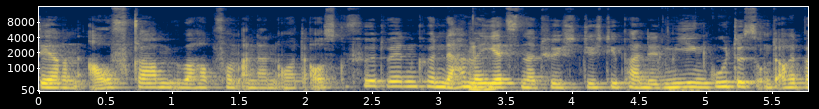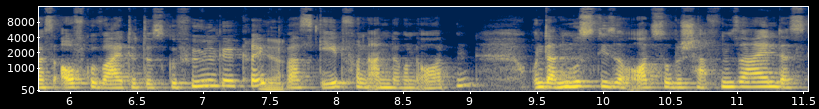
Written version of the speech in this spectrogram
deren Aufgaben überhaupt vom anderen Ort ausgeführt werden können. Da haben wir mhm. jetzt natürlich durch die Pandemie ein gutes und auch etwas aufgeweitetes Gefühl gekriegt, ja. was geht von anderen Orten. Und dann muss dieser Ort so beschaffen sein, dass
